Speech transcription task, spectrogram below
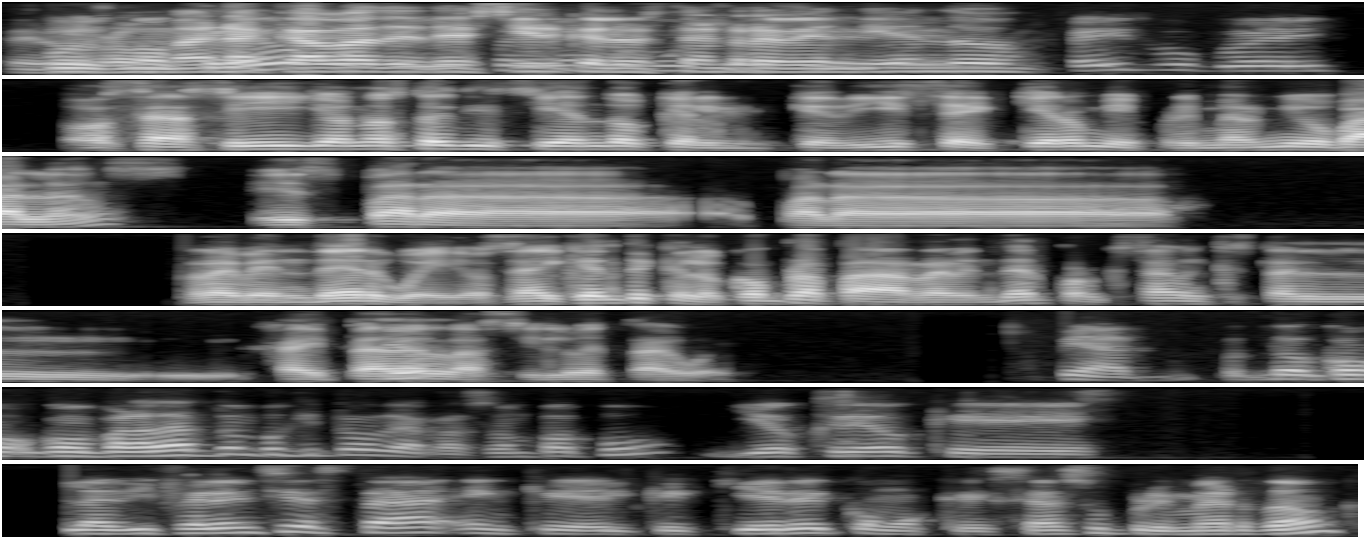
Pero pues Román acaba de decir que lo están revendiendo. Facebook, güey. O sea, sí, yo no estoy diciendo que el que dice quiero mi primer New Balance es para, para revender, güey. O sea, hay gente que lo compra para revender porque saben que está el hype de la silueta, güey. Mira, como, para darte un poquito de razón, Papu, yo creo que la diferencia está en que el que quiere como que sea su primer dunk,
